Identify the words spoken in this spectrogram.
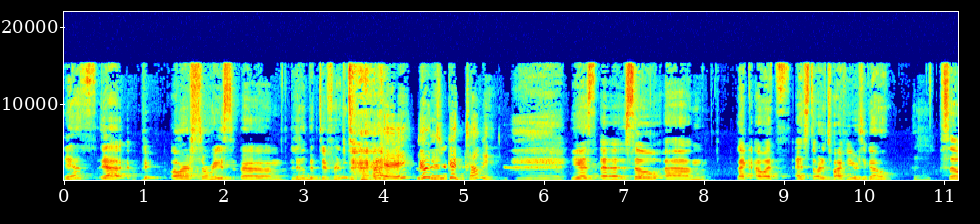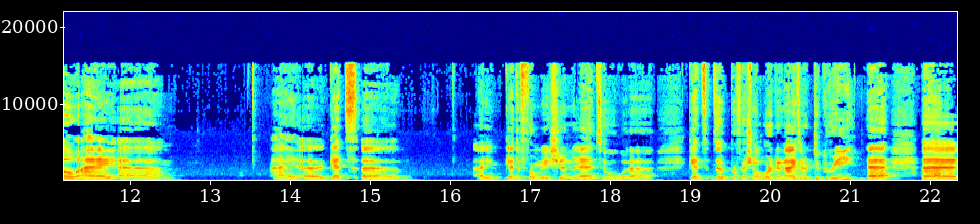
Yes, yeah. Our story is um, a little bit different. okay, good, good. Tell me. Yes, uh, so um, like I was, I started five years ago. Mm-hmm. So I um, I uh, get um, I get a formation uh, to uh, get the professional organizer degree uh, okay.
